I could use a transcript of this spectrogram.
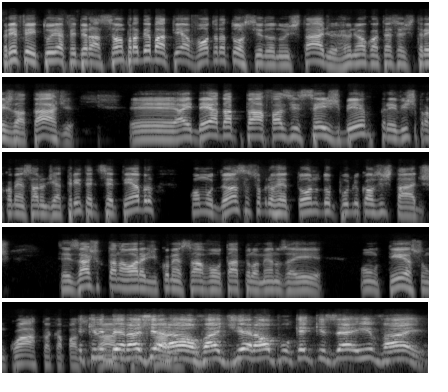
prefeitura e a federação para debater a volta da torcida no estádio. A reunião acontece às três da tarde. É, a ideia é adaptar a fase 6B, prevista para começar no dia 30 de setembro, com mudança sobre o retorno do público aos estádios. Vocês acham que está na hora de começar a voltar pelo menos aí um terço, um quarto da Tem capacidade? que liberar geral, vai de geral, por quem quiser ir, vai.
